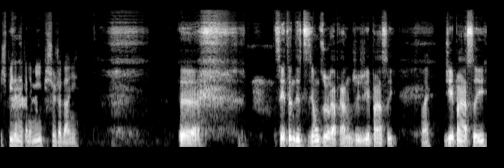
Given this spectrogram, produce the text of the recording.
je pise dans l'économie, puis je suis sûr que je vais gagner? Euh, C'était une décision dure à prendre. J'y ai pensé. Ouais. J'y ai pensé,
